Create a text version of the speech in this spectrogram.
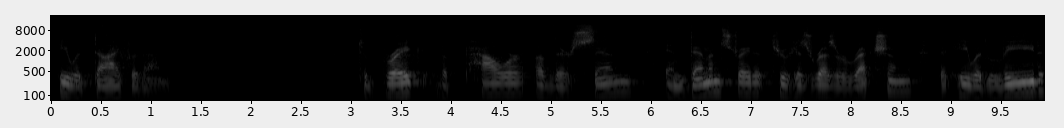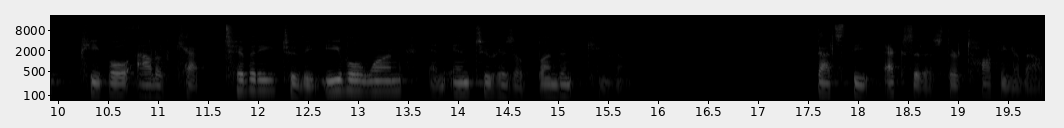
He would die for them. To break the power of their sin and demonstrate it through his resurrection that he would lead people out of captivity captivity to the evil one and into his abundant kingdom. That's the exodus they're talking about.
